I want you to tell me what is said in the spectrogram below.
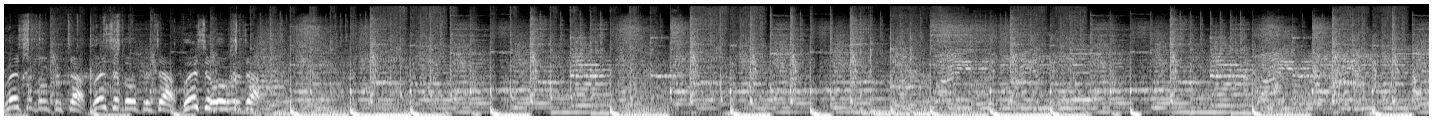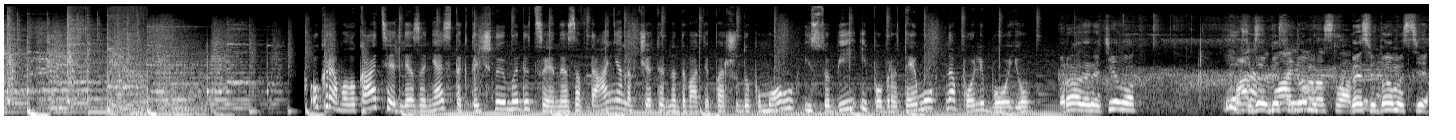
Ближче до укриття! Ближче до укриття! Ближче до укриття! Окрема локація для занять з тактичної медицини. Завдання навчити надавати першу допомогу і собі, і побратиму на полі бою. Поранене тіло. Без, свідомо- без свідомості.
